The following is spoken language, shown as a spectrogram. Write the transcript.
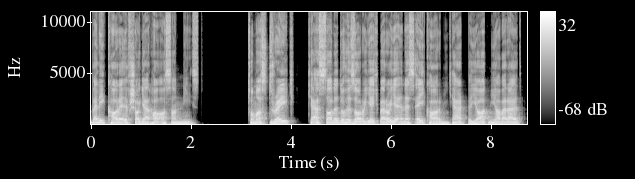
ولی کار افشاگرها آسان نیست. توماس دریک که از سال 2001 برای NSA کار می کرد به یاد می آورد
